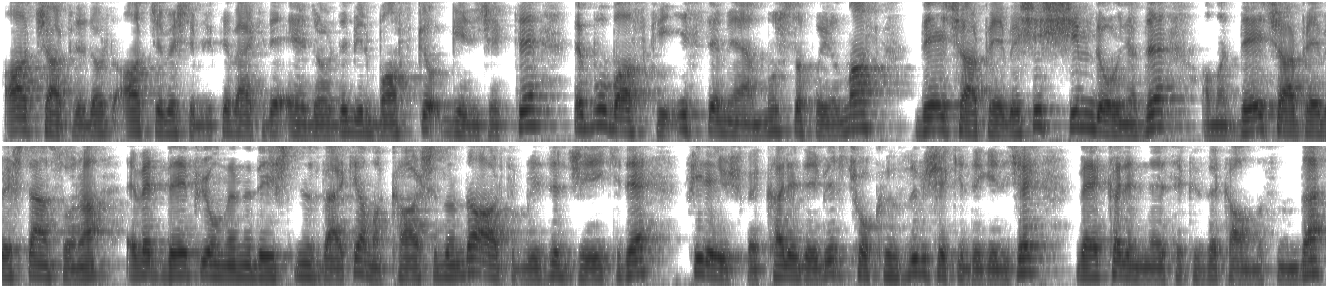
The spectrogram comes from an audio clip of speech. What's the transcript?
at çarpı D4 at C5 ile birlikte belki de E4'e bir baskı gelecekti ve bu baskıyı istemeyen Mustafa Yılmaz D çarpı E5'i şimdi oynadı ama D çarpı E5'ten sonra evet D piyonlarını değiştiniz belki ama karşılığında artık vezir C2'de file 3 ve kale D1 çok hızlı bir şekilde gelecek ve kalenin E8'de kalmasının da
